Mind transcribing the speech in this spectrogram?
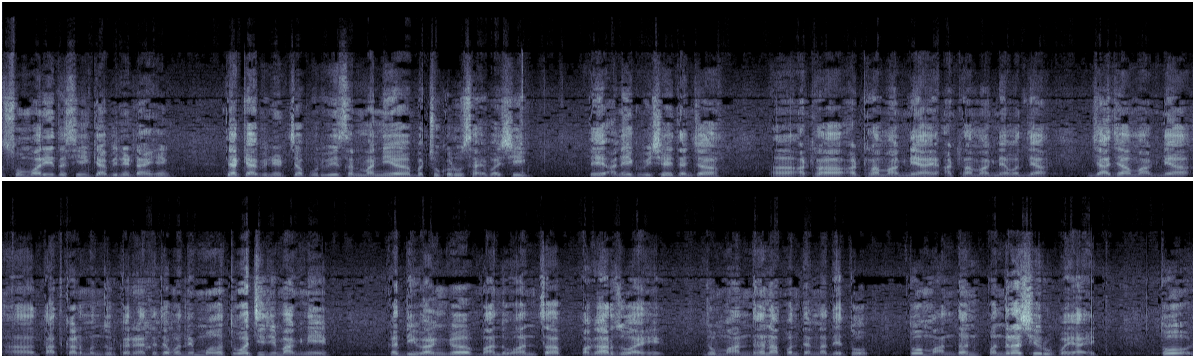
सोमवारी तशी कॅबिनेट आहे. त्या कॅबिनेटच्या पूर्वी सन्माननीय बच्चू कडू साहेबाशी ते अनेक विषय त्यांच्या अठरा अठरा मागण्या आहे. अठरा मागण्यामधल्या ज्या ज्या मागण्या तात्काळ मंजूर करण्यात त्याच्यामधली महत्वाची जी मागणी आहे का दिव्यांग बांधवांचा पगार जो आहे जो मानधन आपण त्यांना देतो तो मानधन पंधराशे रुपये आहे. तो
